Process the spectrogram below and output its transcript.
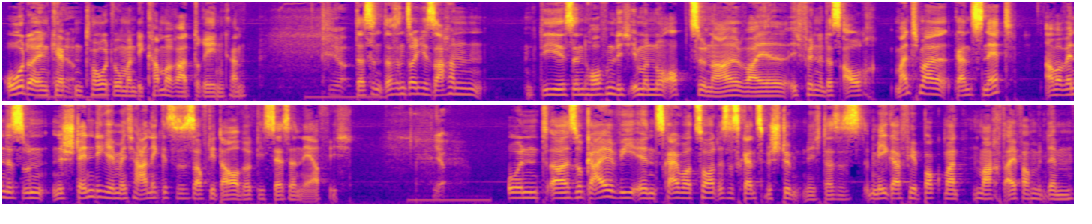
Oder in Captain ja. Toad, wo man die Kamera drehen kann. Ja. Das sind, das sind solche Sachen, die sind hoffentlich immer nur optional, weil ich finde das auch manchmal ganz nett, aber wenn das so eine ständige Mechanik ist, ist es auf die Dauer wirklich sehr, sehr nervig. Ja. Und äh, so geil wie in Skyward Sword ist es ganz bestimmt nicht, dass es mega viel Bock macht, einfach mit dem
